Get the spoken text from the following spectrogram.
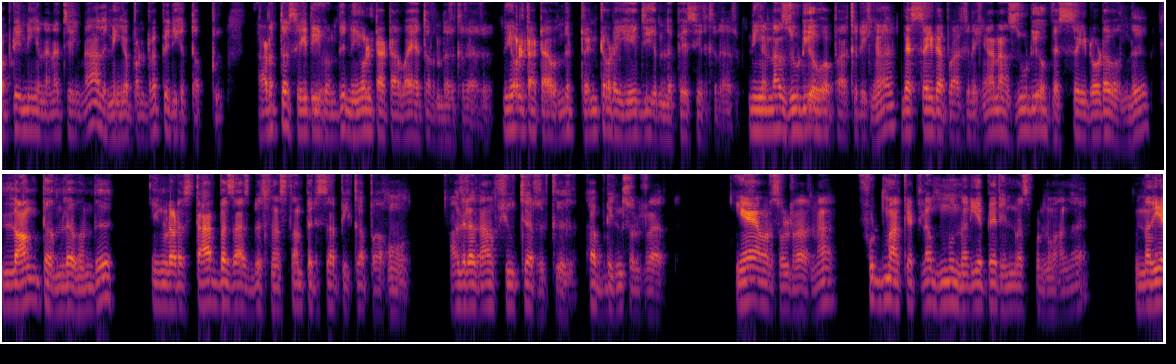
அப்படின்னு நீங்கள் நினச்சிங்கன்னா அது நீங்கள் பண்ணுற பெரிய தப்பு. அடுத்த செய்தி வந்து நியோல் டாட்டாவாய திறந்திருக்கிறாரு. நியோல் டாட்டா வந்து ட்ரெண்டோட ஏஜிஎம்ல பேசியிருக்கிறாரு. நீங்க என்ன ஜூடியோவை பார்க்குறீங்க? வெஸ்ட் சைடை பார்க்குறீங்க. நான் ஜூடியோ வெஸ்ட் சைடோட வந்து லாங் டேர்மில் வந்து எங்களோட ஸ்டார் பஜார்ஸ் பிஸ்னஸ் தான் பெருசாக பிக்கப் ஆகும். அதில் தான் ஃப்யூச்சர் இருக்குது அப்படின்னு சொல்கிறாரு ஏன் அவர் சொல்கிறாருன்னா ஃபுட் மார்க்கெட்டில் இன்னும் நிறைய பேர் இன்வெஸ்ட் பண்ணுவாங்க. நிறைய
